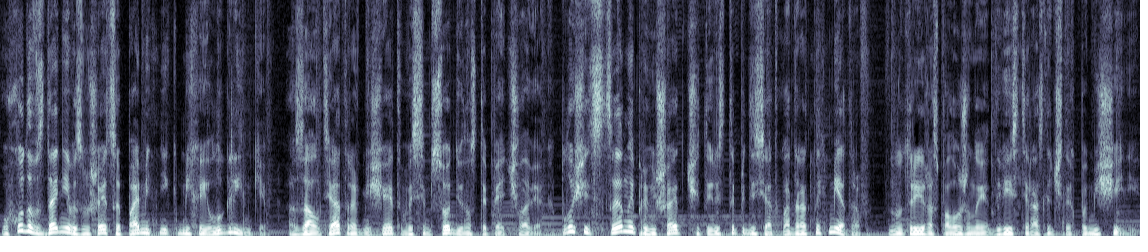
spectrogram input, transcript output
У входа в здание возвышается памятник Михаилу Глинке. Зал театра вмещает 895 человек. Площадь сцены превышает 450 квадратных метров. Внутри расположены 200 различных помещений.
